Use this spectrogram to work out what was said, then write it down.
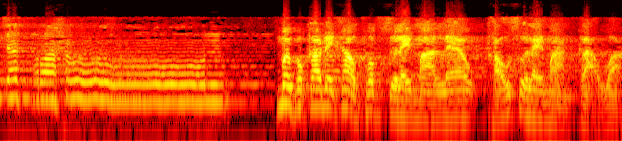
تفرحون เมื่อพวกเขาได้เข้าพบสุไลมานแล้ว เขาสุไลมานกล่าวว่า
